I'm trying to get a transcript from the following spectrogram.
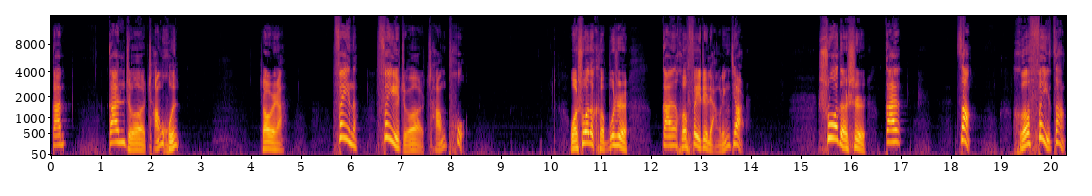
肝，肝者藏魂，是不是？肺呢？肺者藏魄。我说的可不是肝和肺这两个零件儿，说的是肝脏和肺脏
